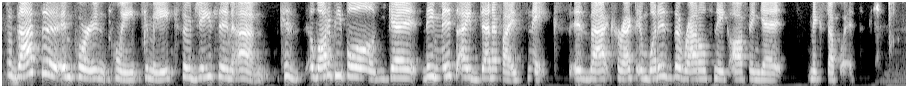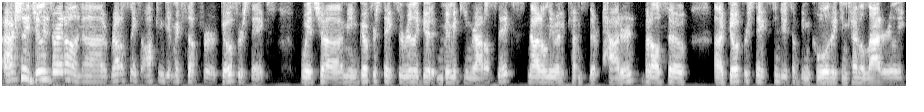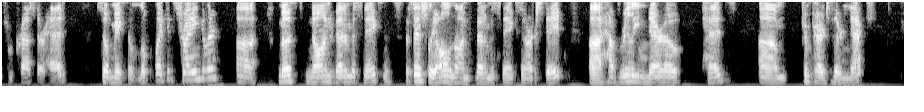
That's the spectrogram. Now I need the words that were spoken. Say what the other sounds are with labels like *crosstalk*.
So that's an important point to make. So Jason, um, because a lot of people get they misidentify snakes. Is that correct? And what does the rattlesnake often get mixed up with? Actually, Julie's right on. Uh, rattlesnakes often get mixed up for gopher snakes, which uh, I mean, gopher snakes are really good at mimicking rattlesnakes, not only when it comes to their pattern, but also uh, gopher snakes can do something cool. They can kind of laterally compress their head, so it makes it look like it's triangular. Uh, most non-venomous snakes, and essentially all non-venomous snakes in our state, uh, have really narrow heads um, compared to their neck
